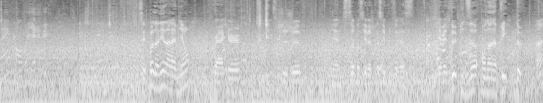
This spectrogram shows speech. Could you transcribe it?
pleins, on va y arriver. C'est pas donné dans l'avion. Cracker, des petits jujubes. Il y a une pizza parce qu'il y avait presque plus de reste. Il y avait deux pizzas, on en a pris deux. Hein?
